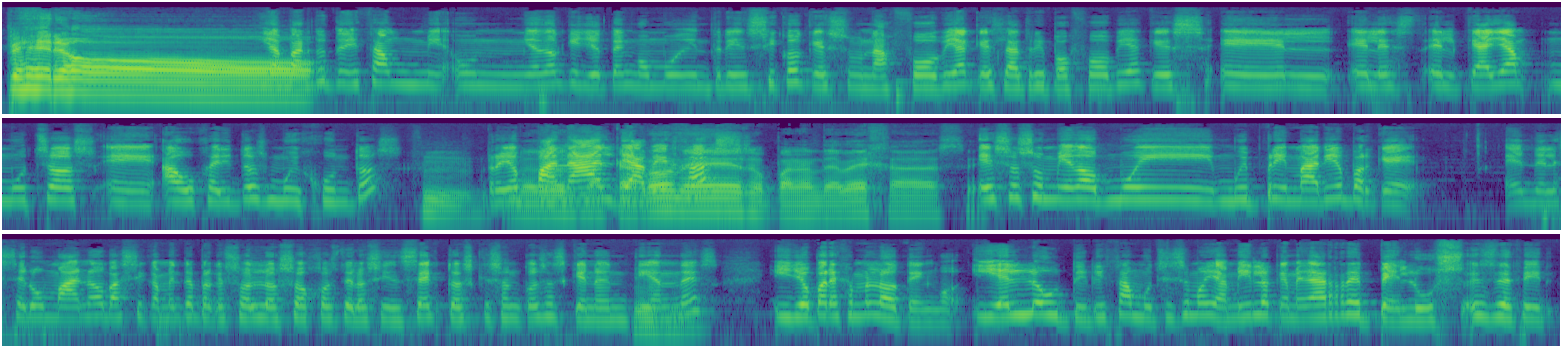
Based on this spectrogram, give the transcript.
Pero... Y aparte utiliza un, mie- un miedo que yo tengo muy intrínseco, que es una fobia, que es la tripofobia, que es el, el, el que haya muchos eh, agujeritos muy juntos, Hmm, rollo panal de abejas. O panal de abejas. sí. Eso es un miedo muy, muy primario porque en el ser humano, básicamente porque son los ojos de los insectos, que son cosas que no entiendes. Y yo, por ejemplo, lo tengo. Y él lo utiliza muchísimo y a mí lo que me da repelús. Es decir,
